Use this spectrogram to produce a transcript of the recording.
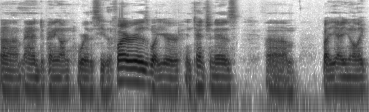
Um, and depending on where the seat of the fire is, what your intention is. Um, but yeah, you know, like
